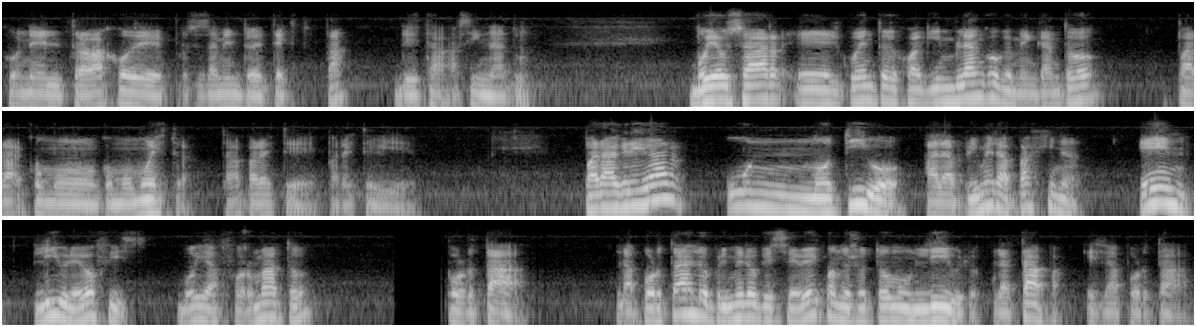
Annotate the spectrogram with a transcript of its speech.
con el trabajo de procesamiento de texto, de esta asignatura. Voy a usar el cuento de Joaquín Blanco, que me encantó, para, como, como muestra para, este, para este video. Para agregar un motivo a la primera página, en LibreOffice voy a formato, portada. La portada es lo primero que se ve cuando yo tomo un libro, la tapa es la portada.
